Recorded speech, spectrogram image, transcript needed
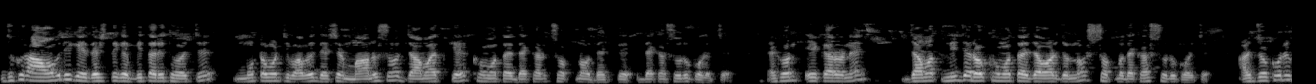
যখন আওয়ামী লীগ দেশ থেকে বিতাড়িত হয়েছে মোটামুটি ভাবে দেশের মানুষও জামায়াতকে ক্ষমতায় দেখার স্বপ্ন দেখতে, দেখা শুরু করেছে। এখন এই কারণে জামাত নিজেরও ক্ষমতায় যাওয়ার জন্য স্বপ্ন দেখা শুরু করেছে। আর যখনই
